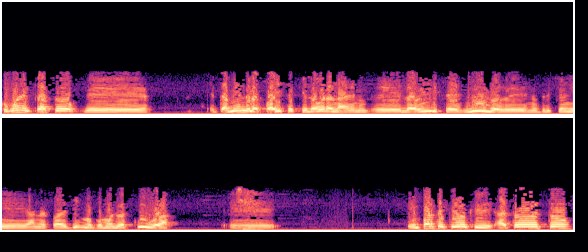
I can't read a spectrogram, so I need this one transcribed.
como es el caso eh, también de los países que logran la eh, los índices nulos de desnutrición y analfabetismo como lo es Cuba eh, en parte creo que a todo esto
